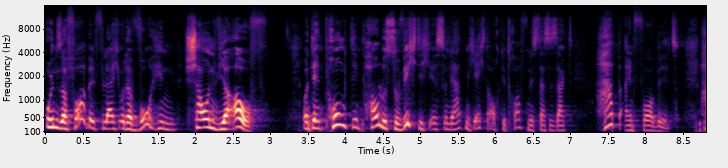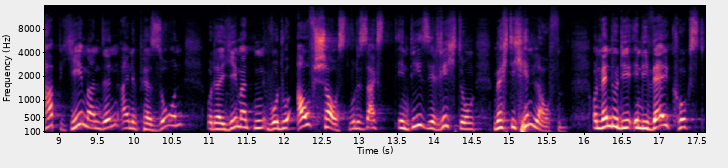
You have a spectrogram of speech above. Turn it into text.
unser Vorbild vielleicht oder wohin schauen wir auf? Und der Punkt, den Paulus so wichtig ist, und der hat mich echt auch getroffen, ist, dass er sagt, hab ein Vorbild. Hab jemanden, eine Person oder jemanden, wo du aufschaust, wo du sagst, in diese Richtung möchte ich hinlaufen. Und wenn du die, in die Welt guckst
